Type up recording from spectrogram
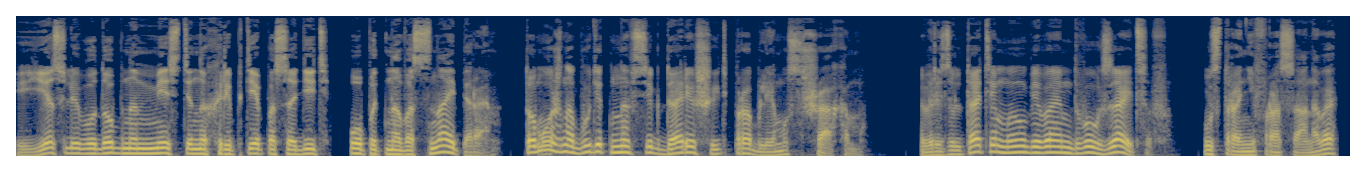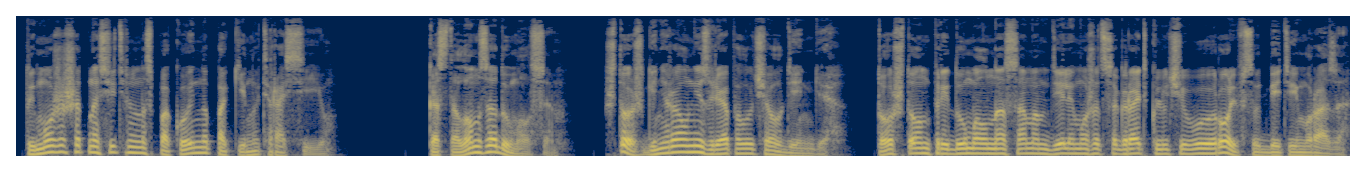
И если в удобном месте на хребте посадить опытного снайпера, то можно будет навсегда решить проблему с Шахом. В результате мы убиваем двух зайцев. Устранив Расанова, ты можешь относительно спокойно покинуть Россию. Костолом задумался. Что ж, генерал не зря получал деньги. То, что он придумал, на самом деле может сыграть ключевую роль в судьбе Теймураза.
